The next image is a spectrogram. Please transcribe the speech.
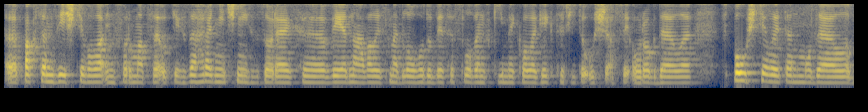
Eh, pak jsem zjišťovala informace o těch zahraničních vzorech. Eh, vyjednávali jsme dlouhodobě se slovenskými kolegy, kteří to už asi o rok déle spouštěli ten model.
